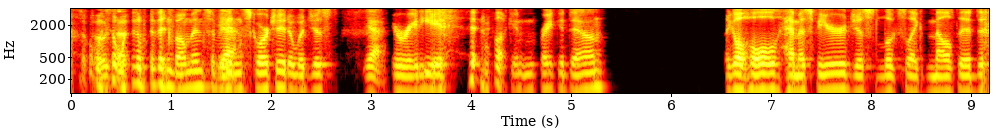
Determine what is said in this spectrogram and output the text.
I suppose that. within, within moments, if it didn't scorch it, it would just Yeah, irradiate it and fucking break it down. Like a whole hemisphere just looks like melted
